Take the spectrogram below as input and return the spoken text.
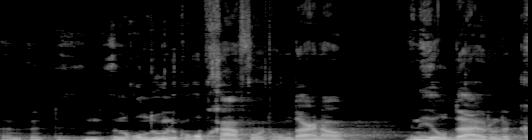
een, een, een ondoenlijke opgave wordt om daar nou een heel duidelijk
